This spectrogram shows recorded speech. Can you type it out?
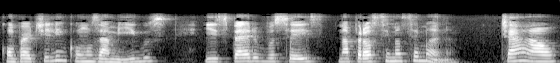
Compartilhem com os amigos e espero vocês na próxima semana. Tchau!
